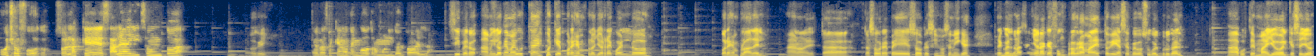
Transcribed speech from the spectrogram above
ocho fotos. Son las que sale ahí, son todas. Ok. Lo que pasa es que no tengo otro monitor para verla. Sí, pero a mí lo que me gusta es porque, por ejemplo, yo recuerdo, por ejemplo, Adel. Ah, no, está, está sobrepeso, que si no sé ni qué. Recuerdo una señora que fue un programa de esto que ya se pegó súper brutal. Ah, pues usted es mayor, qué sé yo.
